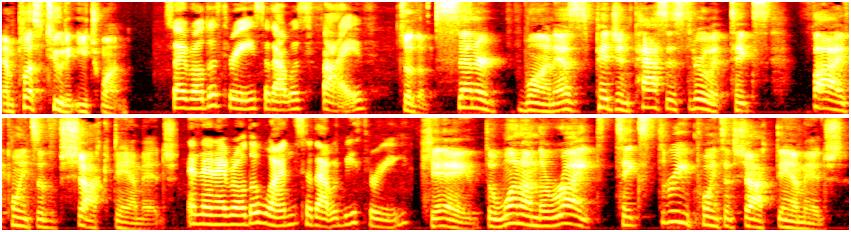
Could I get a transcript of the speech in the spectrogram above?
And plus 2 to each one. So I rolled a 3, so that was 5. So the center one, as Pigeon passes through it, takes five points of shock damage. And then I rolled a 1, so that would be 3. Okay, the one on the right takes three points of shock damage.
